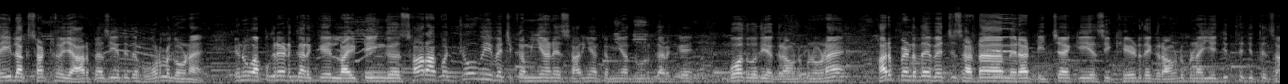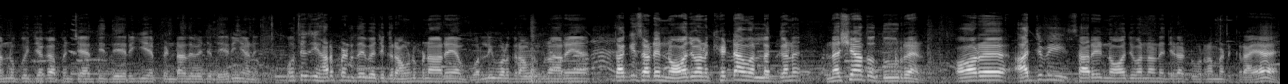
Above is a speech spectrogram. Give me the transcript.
23 ਲੱਖ 60 ਹਜ਼ਾਰ ਰੁਪਏ ਅਸੀਂ ਇਹਦੇ ਤੇ ਹੋਰ ਲਗਾਉਣਾ ਹੈ। ਇਹਨੂੰ ਅਪਗ੍ਰੇਡ ਕਰਕੇ ਲਾਈਟਿੰਗ ਸਾਰਾ ਕੁਝ ਜੋ ਵੀ ਵਿੱਚ ਕਮੀਆਂ ਨੇ, ਸਾਰੀਆਂ ਕਮੀਆਂ ਦੂਰ ਕਰਕੇ ਬਹੁਤ ਵਧੀਆ ਗਰਾਊਂਡ ਬਣਾਉਣਾ ਹੈ। ਹਰ ਪਿੰਡ ਦੇ ਵਿੱਚ ਸਾਡਾ ਮੇਰਾ ਟੀਚਾ ਹੈ ਕਿ ਅਸੀਂ ਖੇਡ ਦੇ ਗਰਾਊਂਡ ਬਣਾਈਏ, ਜਿੱਥੇ ਜਿੱਥੇ ਸਾਨੂੰ ਕੋਈ ਜਗ੍ਹਾ ਪੰਚਾਇਤ ਦੀ ਦੇ ਰਹੀ ਹੈ, ਪਿੰਡਾਂ ਦੇ ਵਿੱਚ ਦੇ ਰਹੀਆਂ ਨੇ, ਉੱਥੇ ਅਸੀਂ ਹਰ ਪਿੰਡ ਦੇ ਵਿੱਚ ਗਰਾਊਂਡ ਬਣਾ ਰਹੇ ਹਾਂ, ਵਾਲੀਬਾਲ ਗਰਾਊਂਡ ਬਣਾ ਰਹੇ ਹਾਂ, ਤਾਂ ਕਿ ਸਾਡੇ ਨੌਜਵਾਨ ਖੇਡਾਂ ਵੱਲ ਲੱਗਣ, ਨਸ਼ਿਆਂ ਤੋਂ ਦੂਰ ਰਹਿਣ। ਔਰ ਅੱਜ ਵੀ ਸਾਰੇ ਨੌਜਵਾਨਾਂ ਨੇ ਜਿਹੜਾ ਟੂਰਨਾਮੈਂਟ ਕਰਾਇਆ ਹੈ,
